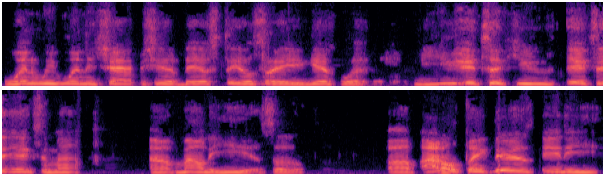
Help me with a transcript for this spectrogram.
when we win the championship, they'll still say, "Guess what? You it took you X and X amount uh, amount of years." So um, I don't think there's any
